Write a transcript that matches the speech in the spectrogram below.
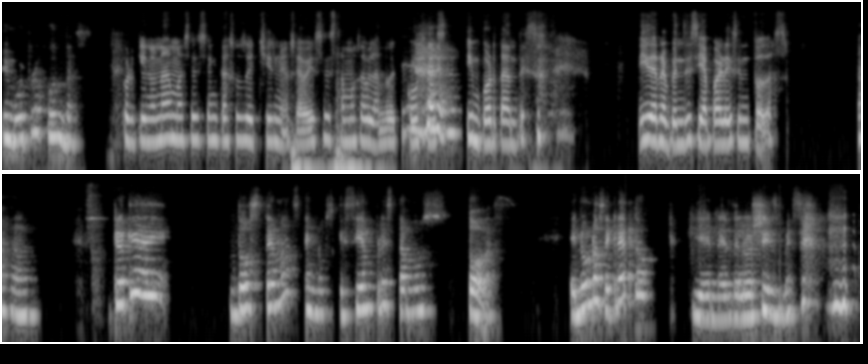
Y muy profundas. Porque no nada más es en casos de chisme, o sea, a veces estamos hablando de cosas importantes y de repente sí aparecen todas. Ajá. Creo que hay dos temas en los que siempre estamos todas. En uno secreto y en el de los chismes.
